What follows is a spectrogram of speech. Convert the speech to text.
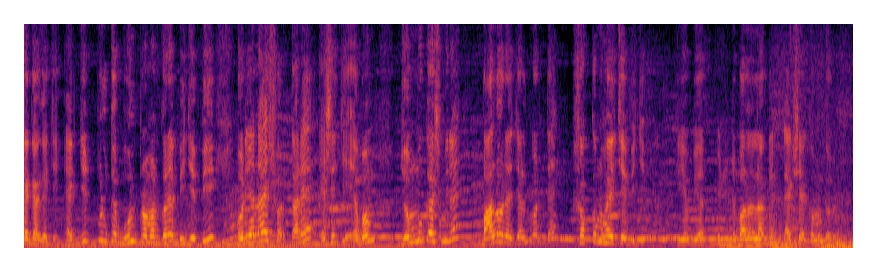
দেখা গেছে। এক্সিট পুলকে ভুল প্রমাণ করে বিজেপি হরিয়ানায় সরকারে এসেছে এবং জম্মু কাশ্মীরে ভালো রেজাল্ট করতে সক্ষম হয়েছে বিজেপি প্রিয় বিয়ার ভিডিওটি ভালো লাগলে লাইক শেয়ার কমেন্ট করবেন।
